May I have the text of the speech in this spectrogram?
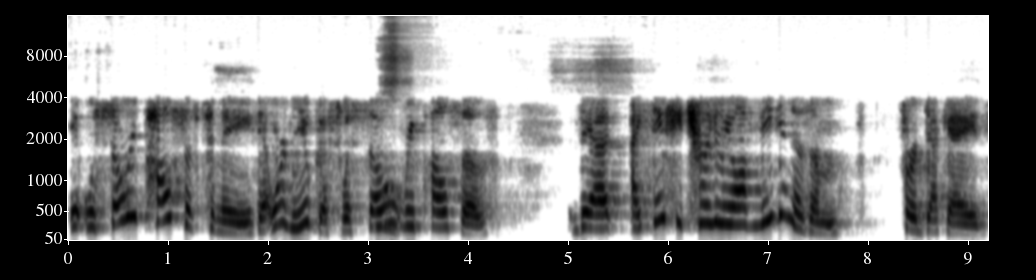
It was so repulsive to me. That word mucus was so mm. repulsive that I think he turned me off veganism for decades.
